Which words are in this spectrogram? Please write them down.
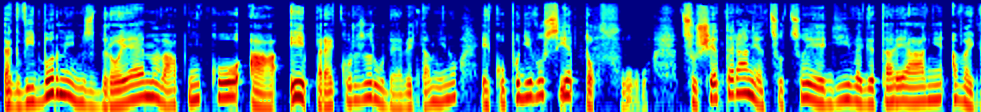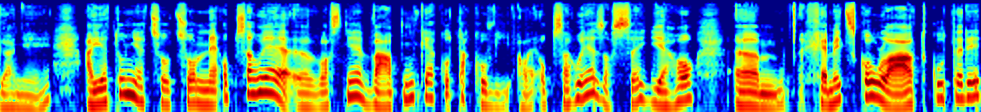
tak výborným zdrojem vápníku a i prekurzorů D vitamínu je ku podivu sír tofu, což je teda něco, co jedí vegetariáni a vegani a je to něco, co neobsahuje eh, vlastně vápník vápník jako takový, ale obsahuje zase jeho um, chemickou látku, tedy,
